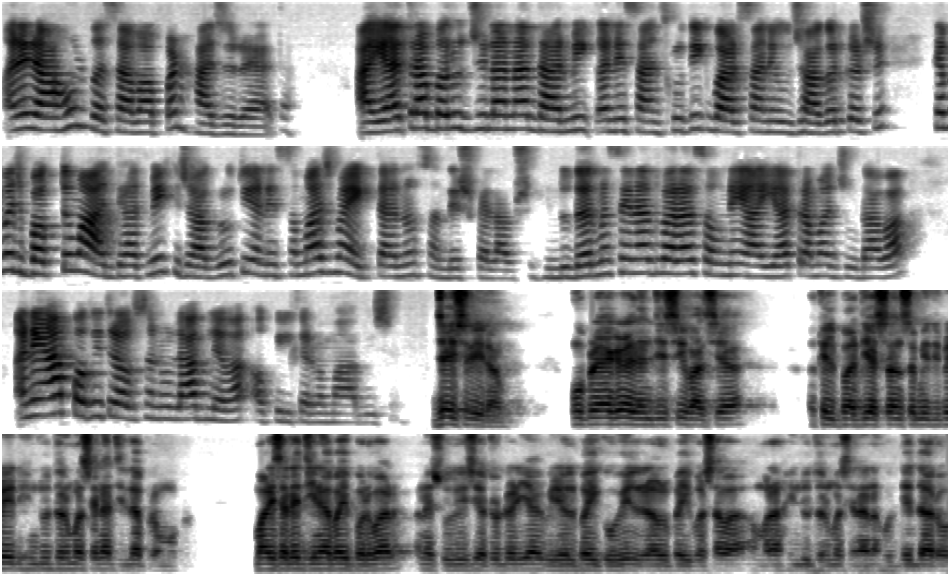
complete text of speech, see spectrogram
અને રાહુલ વસાવા પણ હાજર રહ્યા હતા. આ યાત્રા ભરૂચ જિલ્લાના ધાર્મિક અને સાંસ્કૃતિક વારસાને ઉજાગર કરશે તેમજ ભક્તોમાં આધ્યાત્મિક જાગૃતિ અને સમાજમાં એકતાનો સંદેશ ફેલાવશે. હિન્દુ ધર્મ સેના દ્વારા સૌને આ યાત્રામાં જોડાવા અને આ પવિત્ર અવસરનો લાભ લેવા અપીલ કરવામાં આવી છે. જય શ્રી રામ હું પ્રયાગરાજ રણજીતસિંહ વાંસિયા, અખિલ ભારતીય સંત સમિતિ પ્રેરિત હિન્દુ ધર્મ સેના જિલ્લા પ્રમુખ. મારી સાથે જીનાભાઈ ભરવાડ અને સુધીરસિંહ અટોડરિયા વિરલભાઈ ગોહિલ, રાહુલભાઈ વસાવા, અમારા હિન્દુ ધર્મ સેનાના હોદ્દેદારો.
